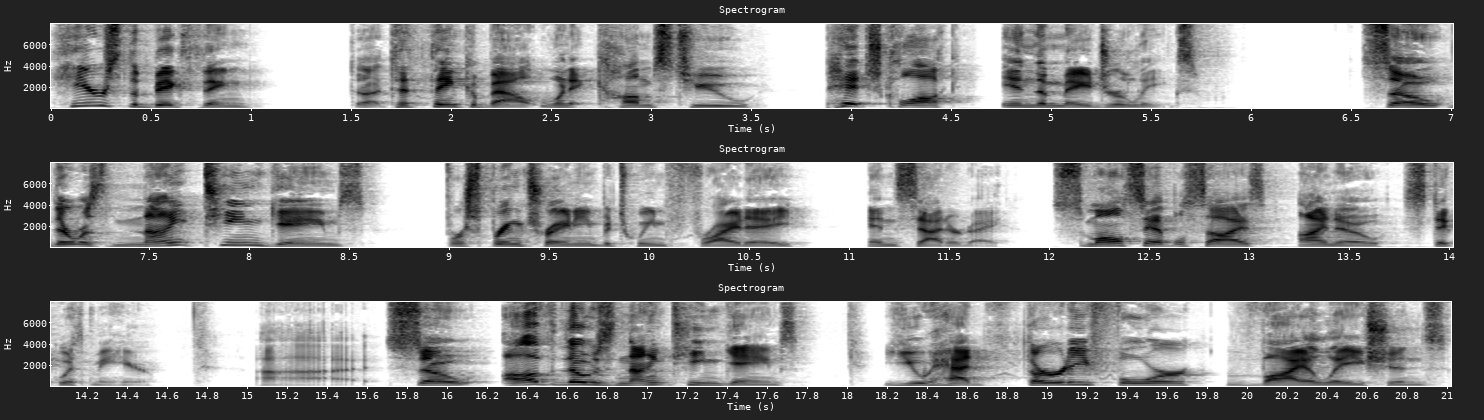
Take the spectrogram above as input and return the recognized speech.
here's the big thing uh, to think about when it comes to pitch clock in the major leagues. So there was 19 games for spring training between Friday and Saturday. Small sample size, I know. Stick with me here. Uh, so, of those 19 games, you had 34 violations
